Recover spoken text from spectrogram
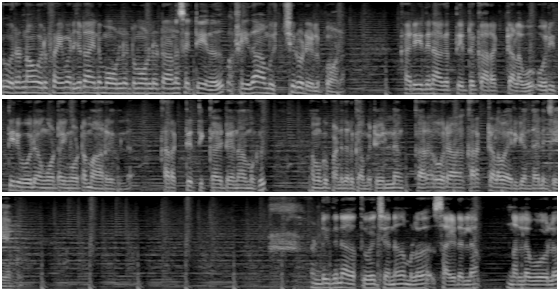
ഒരെണ്ണം ഒരു ഫ്രെയിം അടിച്ചിട്ട് അതിന്റെ മുകളിലിട്ട് മുകളിലിട്ടാണ് സെറ്റ് ചെയ്യുന്നത്. പക്ഷേ ഇതാകുമ്പോൾ ഇച്ചിരി കൂടെ എളുപ്പമാണ്. കാര്യം ഇതിനകത്തിട്ട് കറക്റ്റ് അളവ് ഒരിത്തിരി പോലും അങ്ങോട്ടോ ഇങ്ങോട്ടോ മാറിയതില്ല. കറക്റ്റ് തിക്കായിട്ട് തന്നെ നമുക്ക് നമുക്ക് പണിതെടുക്കാൻ പറ്റും. എല്ലാം കറ ഒരാ കറക്റ്റ് അളവായിരിക്കും എന്തായാലും ചെയ്യുമ്പോൾ ഉണ്ട് ഇതിനകത്ത് വെച്ച് തന്നെ നമ്മൾ സൈഡെല്ലാം നല്ലപോലെ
